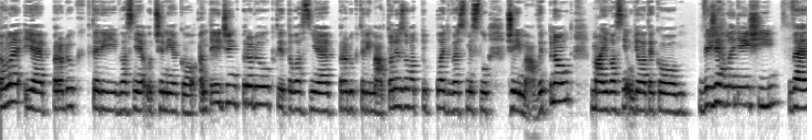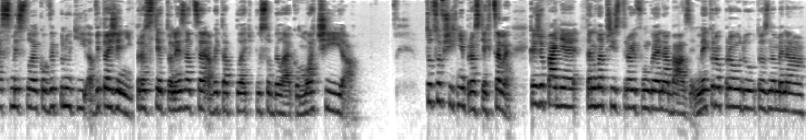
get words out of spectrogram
Tohle je produkt, který vlastně je určený jako anti-aging produkt. Je to vlastně produkt, který má tonizovat tu pleť ve smyslu, že ji má vypnout, má ji vlastně udělat jako vyžehlenější ve smyslu jako vypnutí a vytažení. Prostě tonizace, aby ta pleť působila jako mladší a to, co všichni prostě chceme. Každopádně tenhle přístroj funguje na bázi mikroproudu, to znamená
